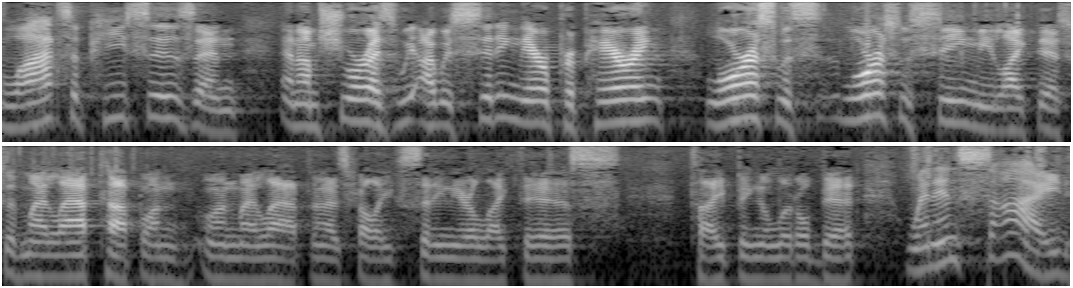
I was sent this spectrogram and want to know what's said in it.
lots of pieces. And, and I'm sure as we, I was sitting there preparing, Loris was, Loris was seeing me like this with my laptop on, on my lap. And I was probably sitting there like this, typing a little bit. When inside,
